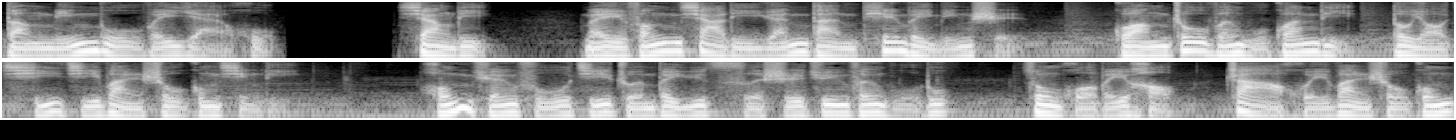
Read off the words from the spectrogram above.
等名目为掩护，向立。每逢夏历元旦天未明时，广州文武官吏都要齐集万寿宫行礼。洪全福即准备于此时均分五路，纵火为号，炸毁万寿宫，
